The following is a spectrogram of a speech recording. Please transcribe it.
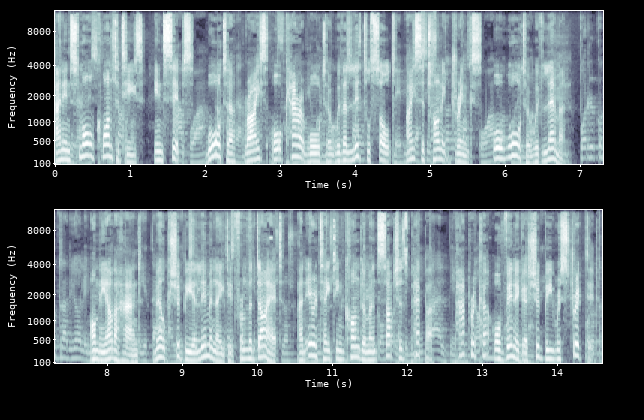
and in small quantities, in sips, water, rice or carrot water with a little salt, isotonic drinks, or water with lemon. On the other hand, milk should be eliminated from the diet, and irritating condiments such as pepper, paprika or vinegar should be restricted.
